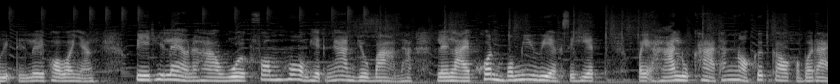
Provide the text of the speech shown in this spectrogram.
วิดได้เลยเพราะว่าอย่างปีที่แล้วนะคะ work from home เฮ็ดงานอยู่บ้านนะคะหลายๆ คนบ่มีเวียกสิเฮ็ดไปหาลูกค้าทั้งนอกคือเก่ากับบ่ได้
